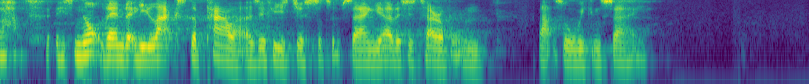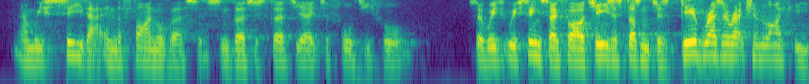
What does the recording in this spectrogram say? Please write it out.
But it's not then that he lacks the power, as if he's just sort of saying, Yeah, this is terrible, and that's all we can say. And we see that in the final verses, in verses 38 to 44. So we've, we've seen so far, Jesus doesn't just give resurrection life, he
